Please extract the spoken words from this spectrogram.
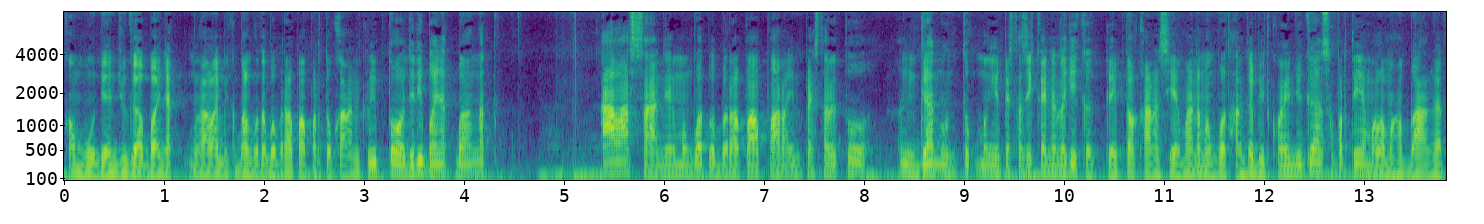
kemudian juga banyak mengalami kebangkrutan beberapa pertukaran kripto. Jadi banyak banget alasan yang membuat beberapa para investor itu enggan untuk menginvestasikannya lagi ke cryptocurrency yang mana membuat harga Bitcoin juga sepertinya melemah banget.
